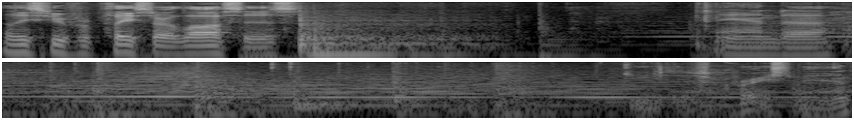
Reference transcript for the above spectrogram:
At least we've replaced our losses. And, uh... Jesus Christ, man.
